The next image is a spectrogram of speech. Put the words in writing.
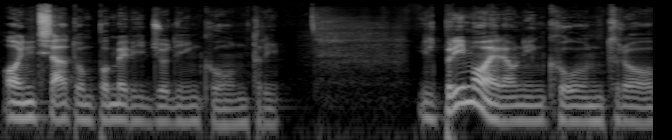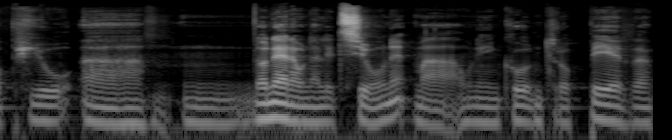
ho iniziato un pomeriggio di incontri. Il primo era un incontro più, uh, non era una lezione, ma un incontro per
